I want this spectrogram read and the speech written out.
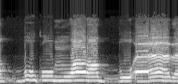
ربكم ورب آبائكم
